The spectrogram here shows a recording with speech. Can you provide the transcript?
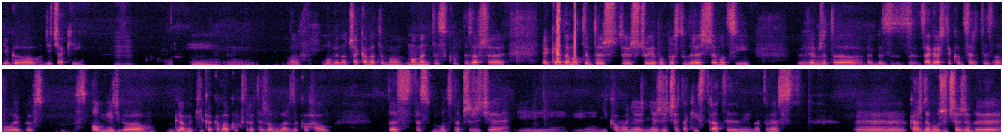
jego dzieciaki. Mhm. I no, mówię, no czekam na te momenty, skurde, zawsze jak gadam o tym, to już, to już czuję po prostu dreszcz emocji Wiem, że to jakby zagrać te koncerty, znowu jakby wspomnieć go. Gramy kilka kawałków, które też on bardzo kochał. To jest, to jest mocne przeżycie i, i nikomu nie, nie życzę takiej straty, natomiast y, każdemu życzę, żeby,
